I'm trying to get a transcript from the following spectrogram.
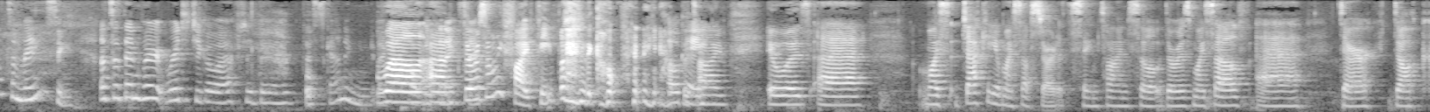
That's amazing. And so then, where where did you go after the the scanning? Like, well, was um, there was only five people in the company at Okay. the time. It was uh, my Jackie and myself started at the same time. So there was myself, uh, Derek, Doc,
